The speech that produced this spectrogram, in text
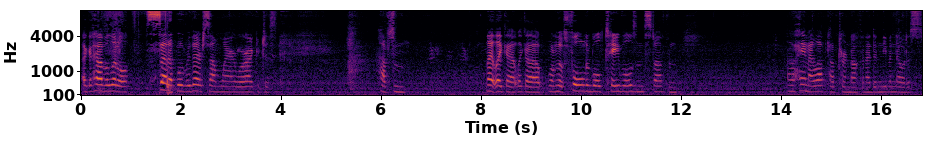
I could have a little setup over there somewhere where I could just have some like like a like a one of those foldable tables and stuff and oh hey my laptop turned off and I didn't even notice.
